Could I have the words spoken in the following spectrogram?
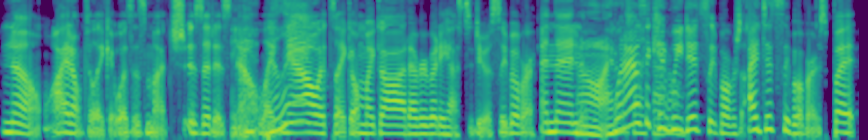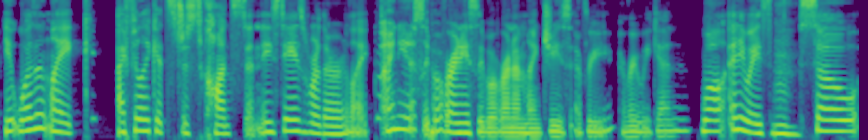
No, I don't feel like it was as much as it is now. Like Really? now it's like, oh my God, everybody has to do a sleepover. And then No, I when I feel was a kid, we did sleepovers. I did sleepovers, but it wasn't like I feel like it's just constant these days where they're like, I need a sleepover, I need a sleepover. And I'm like, geez, every every weekend. Well, anyways, Mm. so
